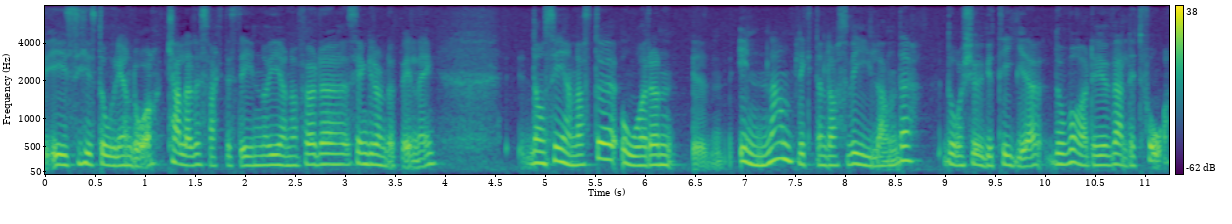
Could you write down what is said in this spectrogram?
i historien då kallades faktiskt in och genomförde sin grundutbildning de senaste åren eh, innan plikten lades vilande, då 2010, då var det ju väldigt få.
